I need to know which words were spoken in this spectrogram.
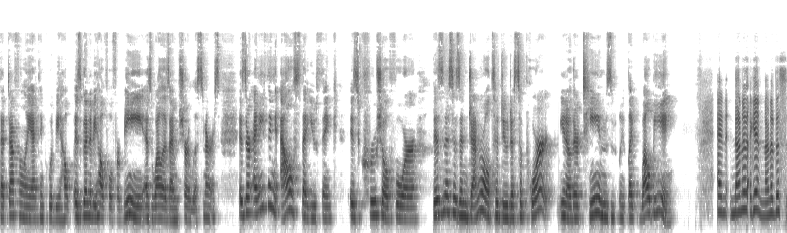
that definitely I think would be help is going to be helpful for me as well as I'm sure listeners. Is there anything else that you think is crucial for businesses in general to do to support, you know, their teams like well-being? And none of again, none of this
